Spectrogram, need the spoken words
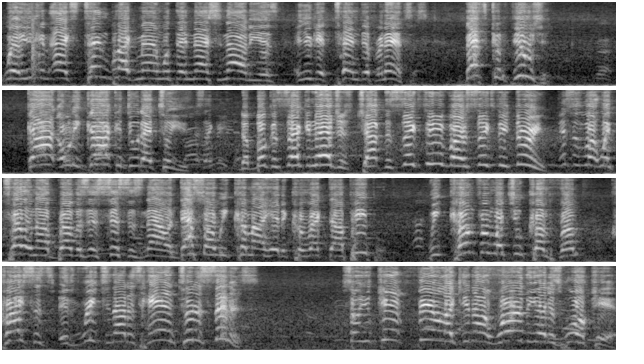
where you can ask 10 black men what their nationality is and you get 10 different answers. That's confusion. God, only God can do that to you. The book of Second Esdras, chapter 16, verse 63. This is what we're telling our brothers and sisters now, and that's why we come out here to correct our people. We come from what you come from. Christ is, is reaching out his hand to the sinners. So you can't feel like you're not worthy of this walk here.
